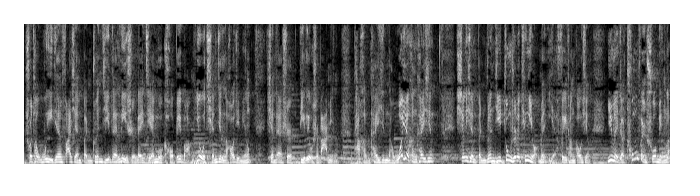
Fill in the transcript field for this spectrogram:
说他无意间发现本专辑在历史类节目口碑榜又前进了好几名，现在是第六十八名，他很开心呐，我也很开心。相信本专辑忠实的听友们也非常高兴，因为这充分说明了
